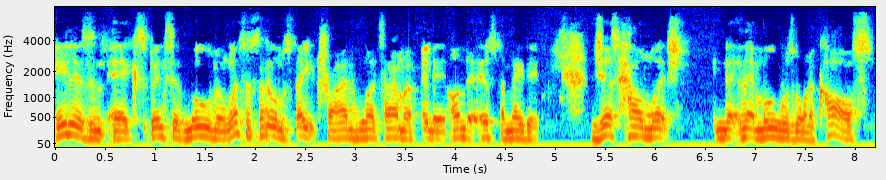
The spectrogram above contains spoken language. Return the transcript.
It is an expensive move. And Winston-Salem State tried one time, I think they underestimated just how much that, that move was going to cost.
